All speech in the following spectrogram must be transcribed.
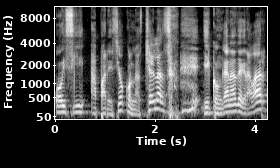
hoy sí apareció con las chelas y con ganas de grabar.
